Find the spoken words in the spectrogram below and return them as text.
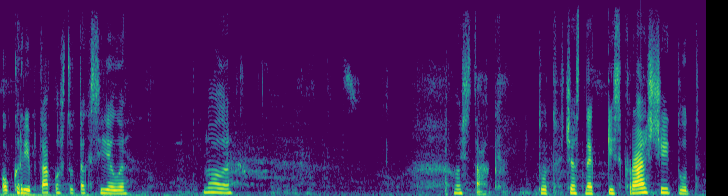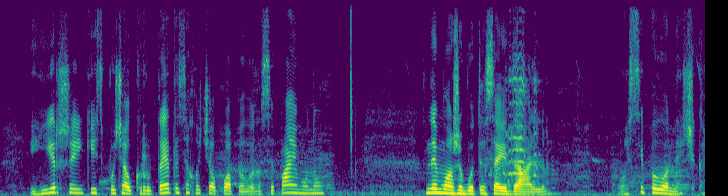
Окріп також тут так сіяли. Ну, але ось так. Тут чесник якийсь кращий, тут гірший якийсь почав крутитися, хоча попелу насипаємо. Ну, не може бути все ідеальним. Ось і полоничка.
